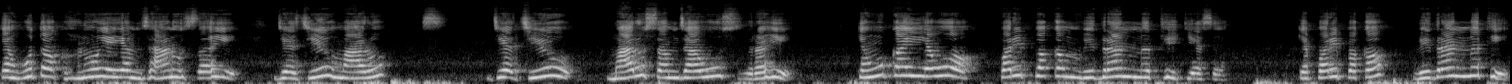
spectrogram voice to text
કે હું તો ઘણું એમ જાણું સહી. જે જીવ મારું, જે જીવ મારું સમજાવવું રહી. કે હું કંઈ એવો પરિપક્વ વિદ્રાન નથી કહેશે કે પરિપક્વ વિદ્રાન નથી.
